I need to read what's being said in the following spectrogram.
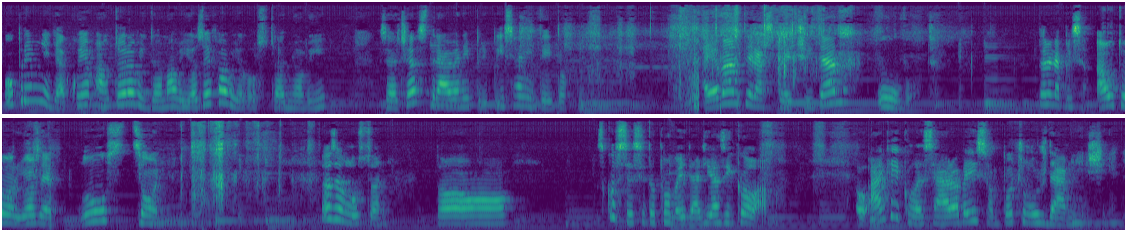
Úprimne ďakujem autorovi Donovi Jozefovi Lustoňovi za čas strávený pri písaní tejto knihy. A ja vám teraz prečítam úvod, ktorý napísal autor Jozef Luscoň. Jozef Luscoň, to... Skúste si to povedať jazykolám. O Anke Kolesárovej som počul už dávnejšie.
